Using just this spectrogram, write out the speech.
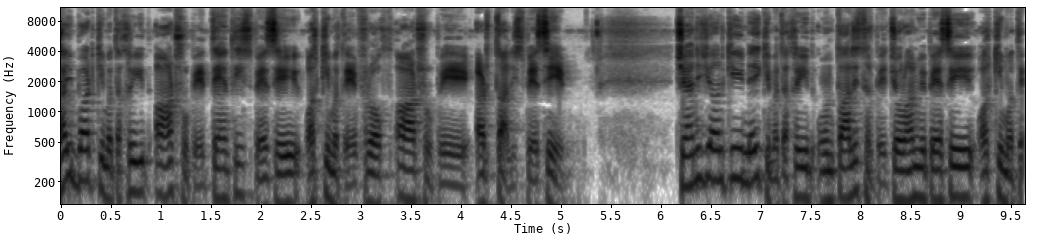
थाई बाट कीमत खरीद आठ रुपये तैंतीस पैसे और कीमत फ़रोख्त आठ रुपये अड़तालीस पैसे। चाइनीज़ यान की नई कीमत खरीद उनतालीस रुपये चौरानवे पैसे और कीमत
